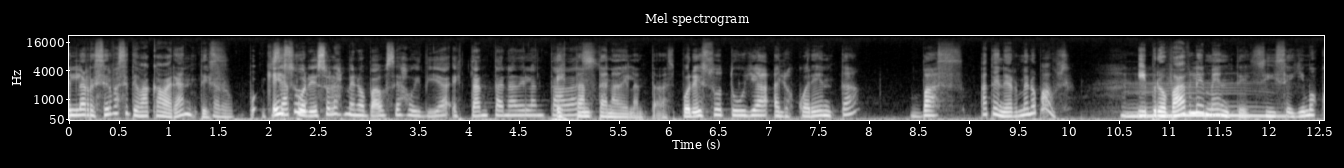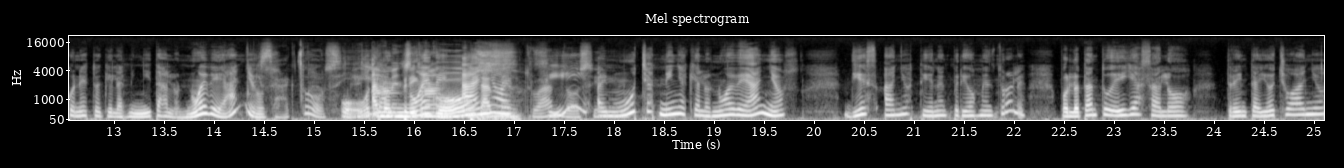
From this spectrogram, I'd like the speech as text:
en la reserva se te va a acabar antes. Claro, quizás Eso- por eso las menopausias hoy día están tan adelantadas. Están tan adelantadas. Por eso tú ya a los 40 vas a tener menopausia. Y probablemente, si Mm. seguimos con esto de que las niñitas a los 9 años, Exacto, sí. Oh, a los precoz. 9 Están años, sí. hay muchas niñas que a los 9 años, 10 años tienen periodos menstruales. Por lo tanto, ellas a los 38 años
